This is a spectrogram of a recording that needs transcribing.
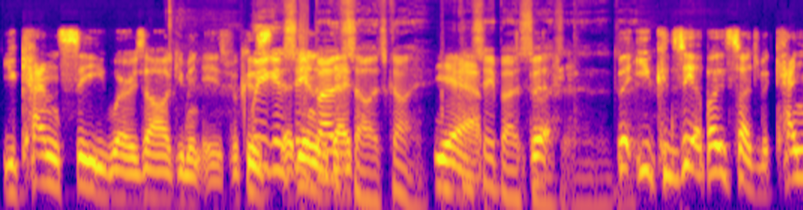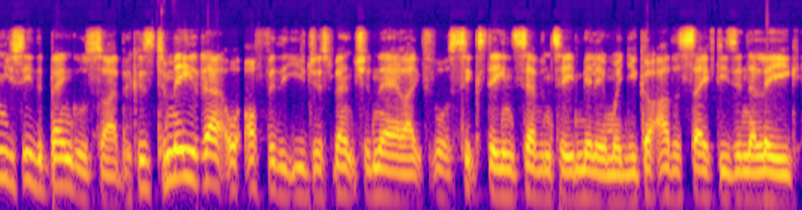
you can see where his argument is because well, you can see both day, sides, can't you? Yeah, you can see both sides. But, but you can see it both sides. But can you see the Bengals side? Because to me, that offer that you just mentioned there, like what 16, 17 million, when you've got other safeties in the league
